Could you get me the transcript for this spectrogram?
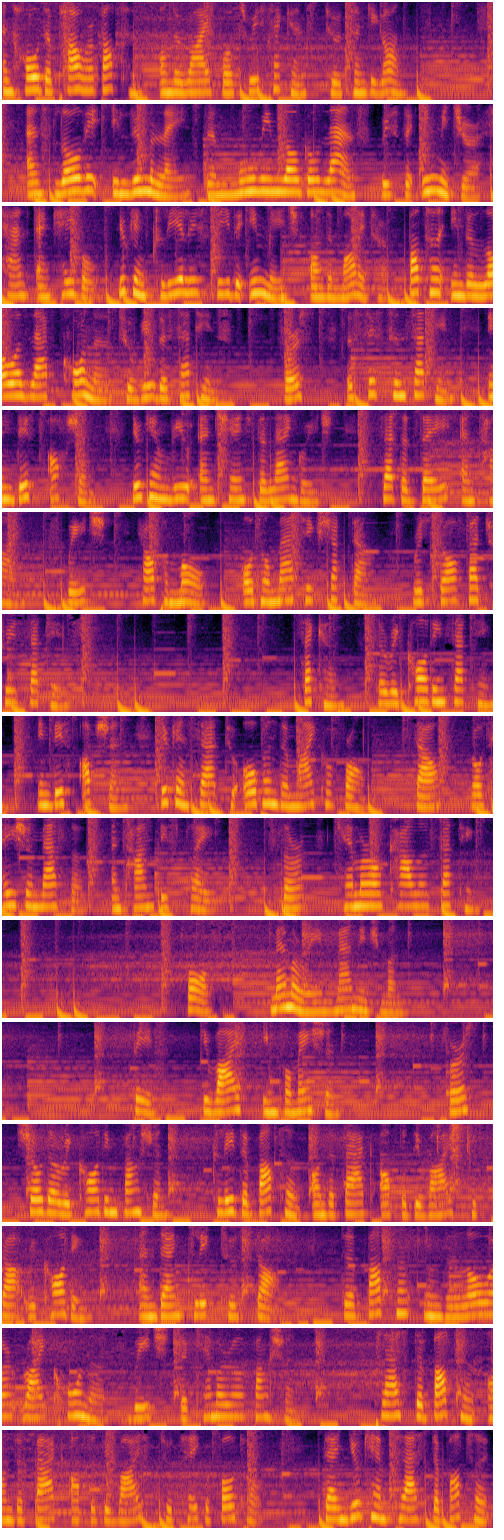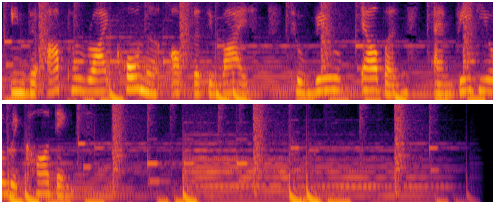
and hold the power button on the right for 3 seconds to turn it on. And slowly illuminate the moving logo lens with the imager hand and cable. You can clearly see the image on the monitor. Button in the lower left corner to view the settings. First, the system setting. In this option, you can view and change the language, set the day and time, switch, help mode, automatic shutdown, restore factory settings. Second, the recording setting. In this option, you can set to open the microphone, sound, rotation method, and time display. Third, camera color setting. Fourth, memory management. Fifth, device information. First, show the recording function. Click the button on the back of the device to start recording, and then click to stop. The button in the lower right corner switch the camera function. Press the button on the back of the device to take a photo. Then you can press the button in the upper right corner of the device to view albums and video recordings.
